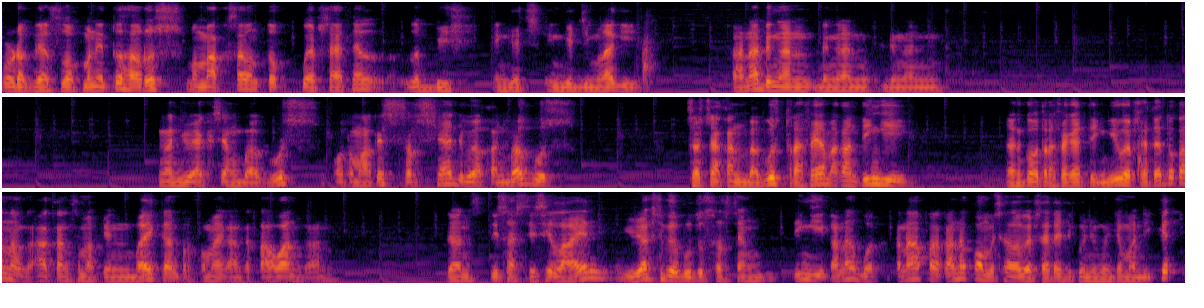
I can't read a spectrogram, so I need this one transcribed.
product development itu harus memaksa untuk websitenya lebih engage, engaging lagi, karena dengan dengan dengan dengan UX yang bagus, otomatis search-nya juga akan bagus search akan bagus, trafficnya akan tinggi. Dan kalau trafficnya tinggi, website itu kan akan semakin baik kan, performanya akan ketahuan kan. Dan di sisi lain, UX juga butuh search yang tinggi karena buat kenapa? Karena kalau misalnya website dikunjungi cuma dikit,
